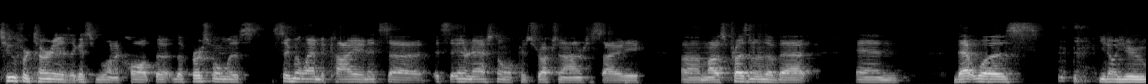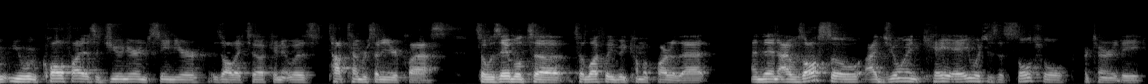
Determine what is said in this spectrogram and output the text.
two fraternities, I guess you want to call it. The the first one was Sigma Lambda Chi, and it's uh it's the International Construction Honor Society. Um, I was president of that, and that was, you know, you you were qualified as a junior and senior is all they took, and it was top ten percent of your class. So I was able to to luckily become a part of that. And then I was also, I joined KA, which is a social fraternity,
